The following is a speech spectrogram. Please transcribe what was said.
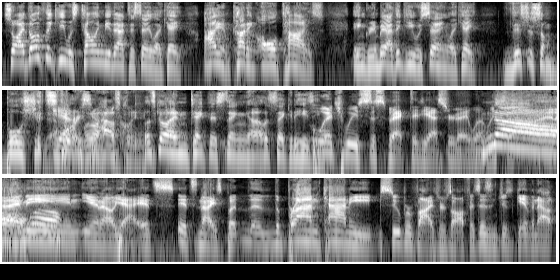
So I don't think he was telling me that to say like, hey, I am cutting all ties in Green Bay. I think he was saying like, hey, this is some bullshit Yeah. stories. Little house cleaning. Let's go ahead and take this thing. Uh, let's take it easy. Which we suspected yesterday when we No! saw it. I mean, you know, yeah, it's it's nice, but the the Brown County supervisor's office isn't just giving out,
